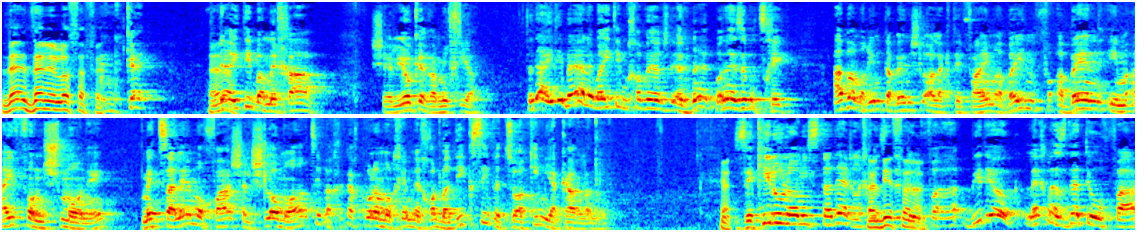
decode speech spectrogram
זה זה ללא ספק. כן. אתה יודע, הייתי במחאה של יוקר המחיה. אתה יודע, הייתי בהלם, הייתי עם חבר שלי, אני אומר, בוא'נה, איזה מצחיק. אבא מרים את הבן שלו על הכתפיים, הבן, הבן עם אייפון 8, מצלם הופעה של שלמה ארצי, ואחר כך כולם הולכים לאכול בדיקסי וצועקים יקר לנו. כן. זה כאילו לא מסתדר, לך לשדה. תעופה, בדיוק, לך לשדה תעופה,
